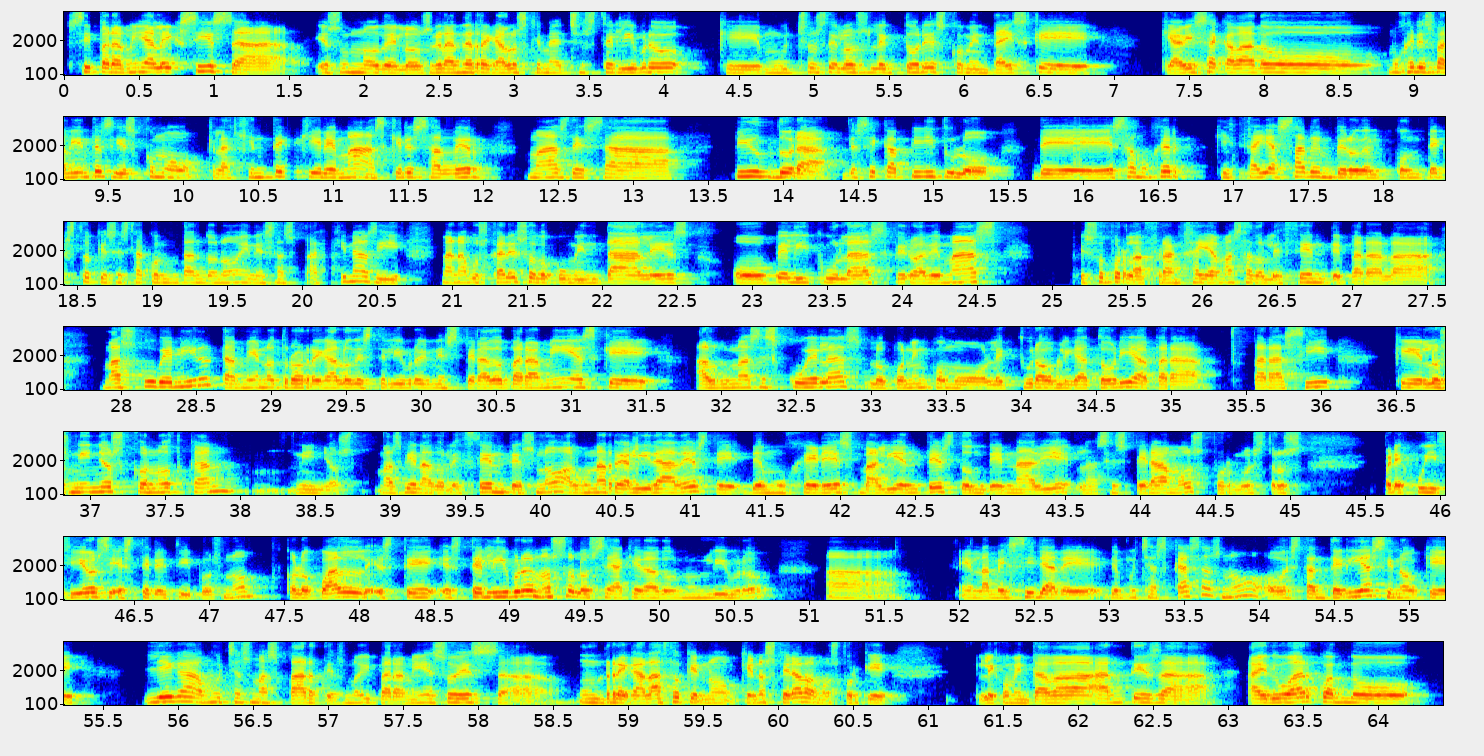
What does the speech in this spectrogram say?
Sí, para mí, Alexis, ah, es uno de los grandes regalos que me ha hecho este libro, que muchos de los lectores comentáis que, que habéis acabado Mujeres Valientes y es como que la gente quiere más, quiere saber más de esa píldora de ese capítulo de esa mujer, quizá ya saben, pero del contexto que se está contando ¿no? en esas páginas y van a buscar eso, documentales o películas, pero además eso por la franja ya más adolescente. Para la más juvenil, también otro regalo de este libro inesperado para mí es que algunas escuelas lo ponen como lectura obligatoria para, para así que los niños conozcan, niños, más bien adolescentes, ¿no? Algunas realidades de, mujeres valientes donde nadie las esperamos por nuestros prejuicios y estereotipos, ¿no? Con lo cual, este, este libro no solo se ha quedado en un libro ah, en la mesilla de, muchas casas, ¿no? O estanterías, sino que llega a muchas más partes, ¿no? Y para mí eso es ah, un regalazo que no, que no esperábamos, porque le comentaba antes a, a Eduard cuando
